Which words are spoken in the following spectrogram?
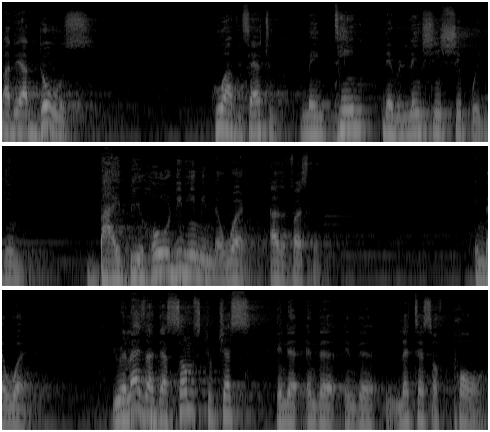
but there are those who have decided to maintain the relationship with Him by beholding Him in the Word. That's the first thing. In the Word. You realize that there are some scriptures in the, in the, in the letters of Paul.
